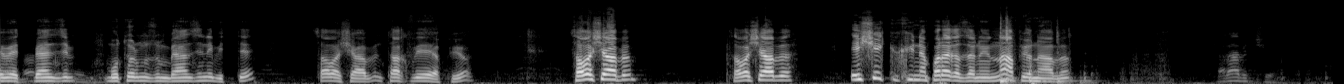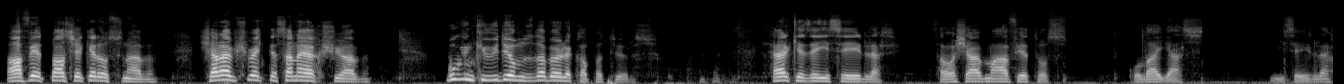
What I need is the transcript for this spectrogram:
Evet benzin motorumuzun benzini bitti. Savaş abim takviye yapıyor. Savaş abim. Savaş abi. Eşek yüküyle para kazanıyorsun. Ne yapıyorsun abim? Şarap içiyor. Afiyet bal şeker olsun abim. Şarap içmek de sana yakışıyor abim. Bugünkü videomuzu da böyle kapatıyoruz. Herkese iyi seyirler. Savaş abime afiyet olsun. Kolay gelsin. İyi seyirler.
